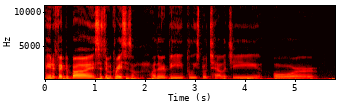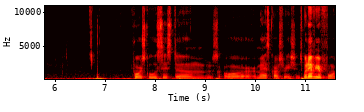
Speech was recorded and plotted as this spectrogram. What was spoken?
being affected by systemic racism, whether it be police brutality or poor school systems or mass incarcerations, whatever your form.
